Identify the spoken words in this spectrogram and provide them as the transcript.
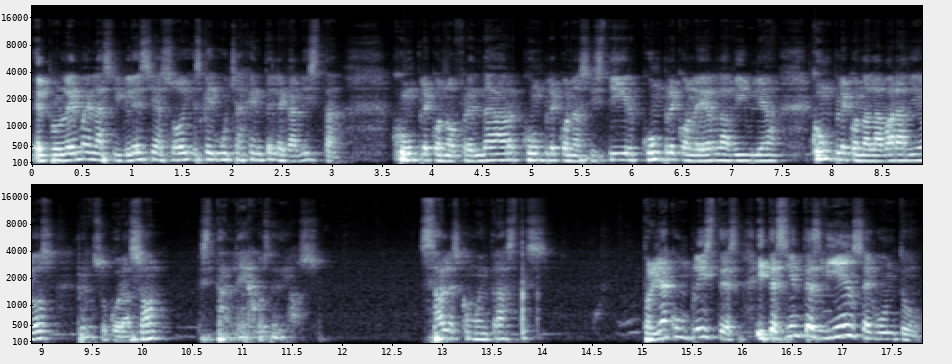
El problema en las iglesias hoy es que hay mucha gente legalista. Cumple con ofrendar, cumple con asistir, cumple con leer la Biblia, cumple con alabar a Dios, pero su corazón está lejos de Dios sales como entraste. Pero ya cumpliste y te sientes bien según tú.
